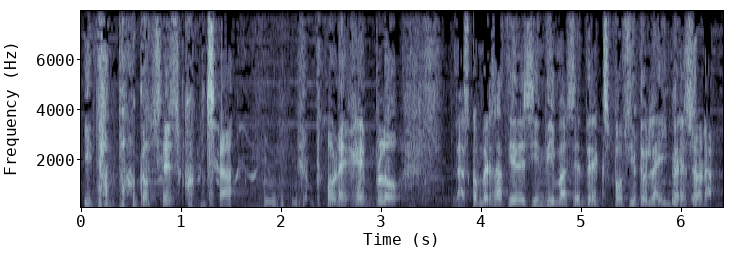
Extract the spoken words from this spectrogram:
y tampoco se escucha. Por ejemplo, las conversaciones íntimas entre Expósito y la impresora.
